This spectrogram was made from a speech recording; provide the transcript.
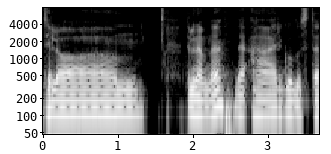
til å, til å nevne. Det er godeste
